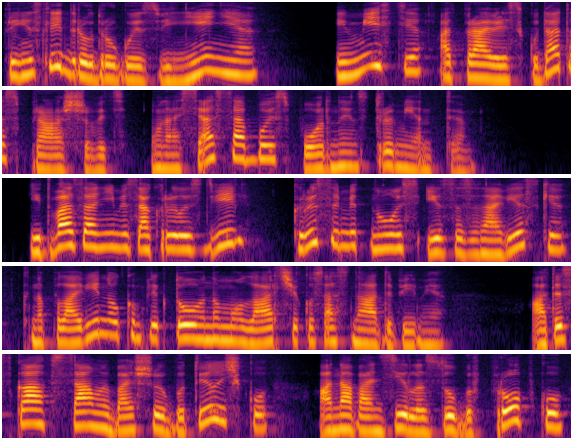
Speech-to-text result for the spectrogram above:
принесли друг другу извинения и вместе отправились куда-то спрашивать, унося с собой спорные инструменты. Едва за ними закрылась дверь, крыса метнулась из-за занавески к наполовину укомплектованному ларчику со снадобьями. Отыскав самую большую бутылочку, она вонзила зубы в пробку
